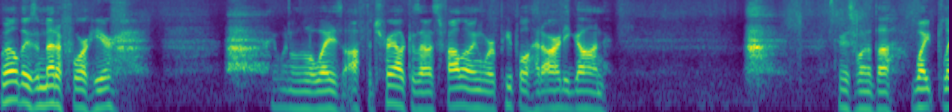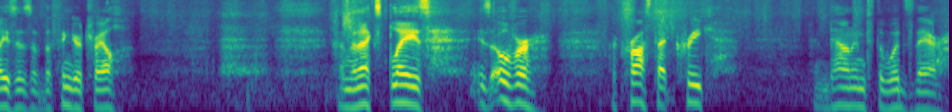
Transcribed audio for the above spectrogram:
Well, there's a metaphor here. I went a little ways off the trail because I was following where people had already gone. Here's one of the white blazes of the finger trail. And the next blaze is over across that creek and down into the woods there.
